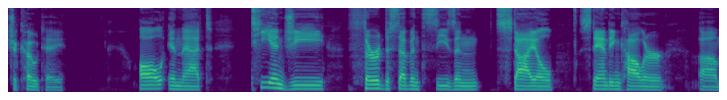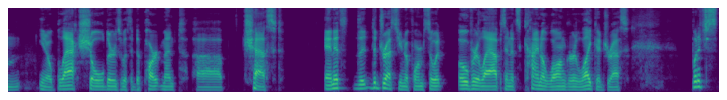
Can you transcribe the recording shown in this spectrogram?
Chakotay, all in that TNG third to seventh season style, standing collar, um, you know, black shoulders with a department uh, chest, and it's the the dress uniform, so it overlaps and it's kind of longer like a dress. But it's just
